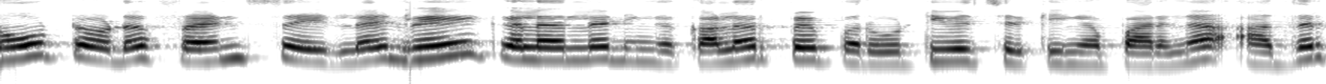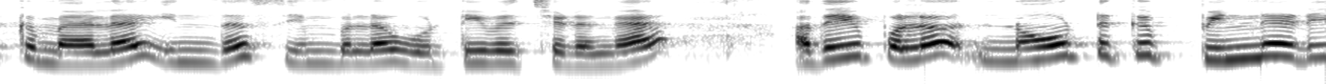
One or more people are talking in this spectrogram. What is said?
நோட்டோட ஃப்ரண்ட் சைடில் கிரே கலரில் நீங்கள் கலர் பேப்பர் ஒட்டி வச்சுருக்கீங்க பாருங்கள் அதற்கு மேலே இந்த சிம்பிளை ஒட்டி வச்சிடுங்க. அதே போல் நோட்டுக்கு பின்னாடி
